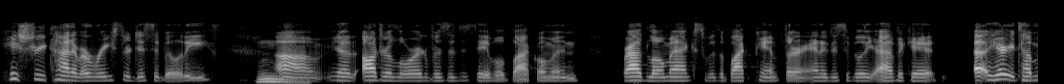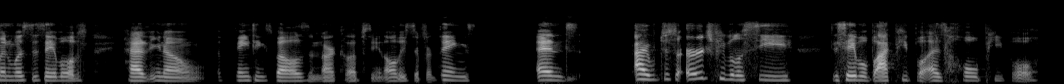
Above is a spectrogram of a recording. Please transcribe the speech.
history kind of erased their disabilities. Hmm. Um, you know, Audre Lorde was a disabled black woman. Brad Lomax was a Black Panther and a disability advocate. Uh, Harriet Tubman was disabled, had you know fainting spells and narcolepsy and all these different things. And I just urge people to see disabled black people as whole people.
